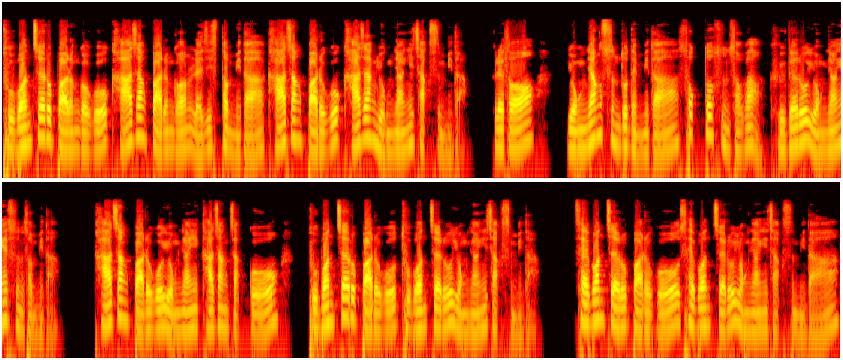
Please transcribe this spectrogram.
두 번째로 빠른 거고 가장 빠른 건 레지스터입니다. 가장 빠르고 가장 용량이 작습니다. 그래서 용량 순도 됩니다. 속도 순서가 그대로 용량의 순서입니다. 가장 빠르고 용량이 가장 작고 두 번째로 빠르고 두 번째로 용량이 작습니다. 세 번째로 빠르고 세 번째로 용량이 작습니다.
